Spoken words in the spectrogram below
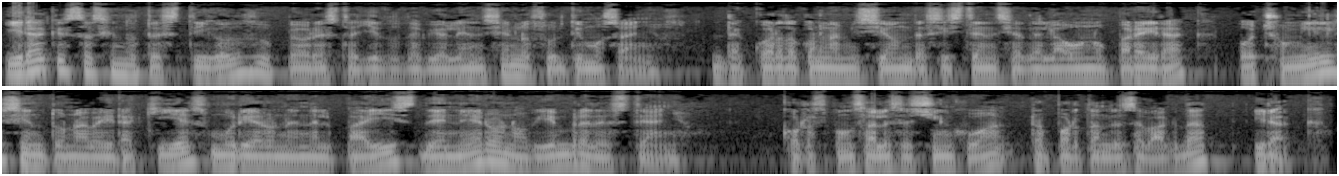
Irak está siendo testigo de su peor estallido de violencia en los últimos años. De acuerdo con la misión de asistencia de la ONU para Irak, 8.109 iraquíes murieron en el país de enero a noviembre de este año. Corresponsales de Xinhua reportan desde Bagdad, Irak.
